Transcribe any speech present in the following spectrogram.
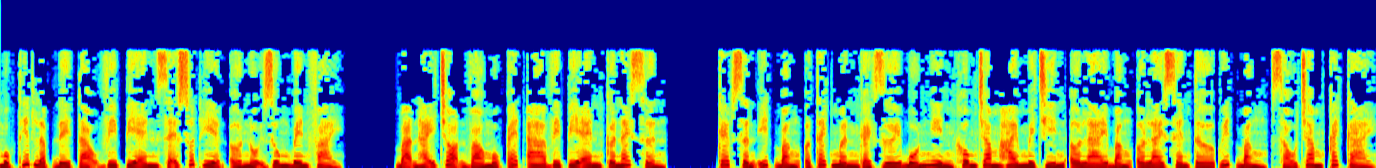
Mục thiết lập để tạo VPN sẽ xuất hiện ở nội dung bên phải. Bạn hãy chọn vào mục SA VPN Connection. Caption ít bằng attachment gạch dưới 4029 Align bằng Align Center width bằng 600 cách cài.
